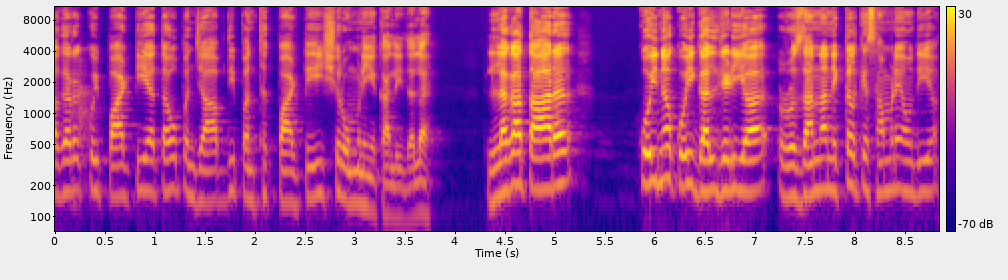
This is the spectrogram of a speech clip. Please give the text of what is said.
ਅਗਰ ਕੋਈ ਪਾਰਟੀ ਹੈ ਤਾਂ ਉਹ ਪੰਜਾਬ ਦੀ ਪੰਥਕ ਪਾਰਟੀ ਸ਼੍ਰੋਮਣੀ ਅਕਾਲੀ ਦਲ ਹੈ। ਲਗਾਤਾਰ ਕੋਈ ਨਾ ਕੋਈ ਗੱਲ ਜਿਹੜੀ ਆ ਰੋਜ਼ਾਨਾ ਨਿਕਲ ਕੇ ਸਾਹਮਣੇ ਆਉਂਦੀ ਆ।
